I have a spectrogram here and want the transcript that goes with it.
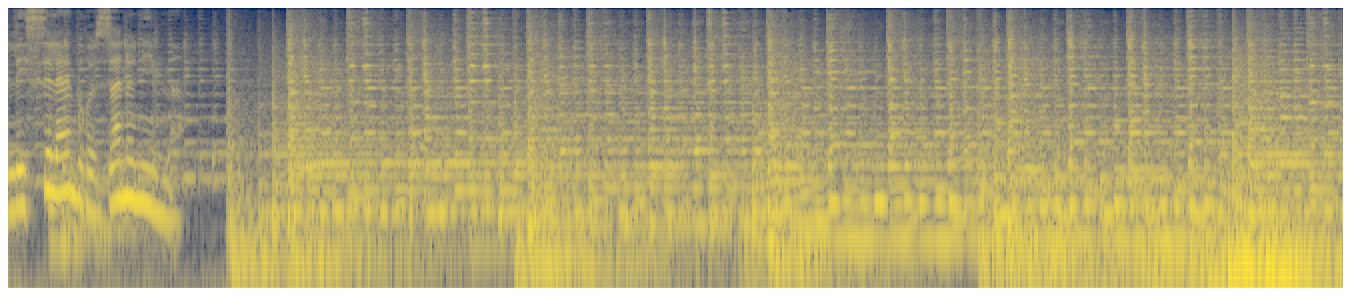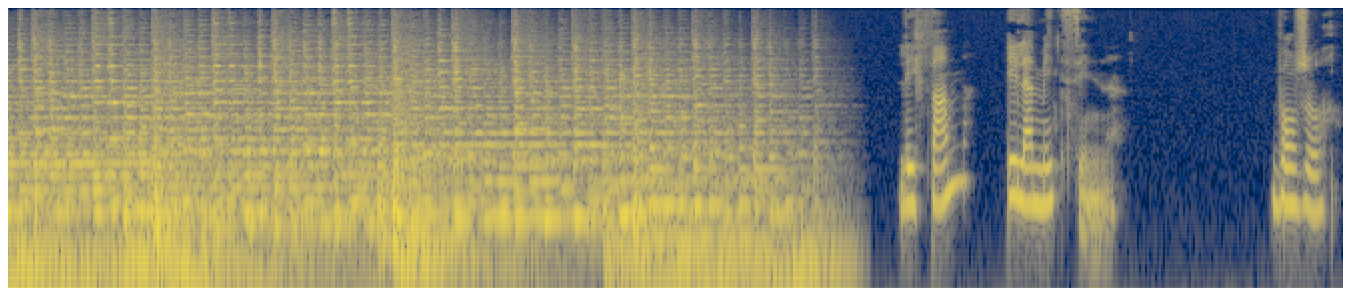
Les célèbres anonymes. Les femmes et la médecine. Bonjour.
